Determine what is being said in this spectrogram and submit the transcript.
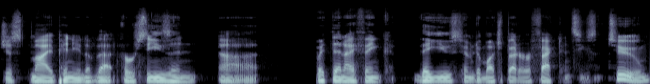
just my opinion of that first season. Uh, but then I think they used him to much better effect in season two.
